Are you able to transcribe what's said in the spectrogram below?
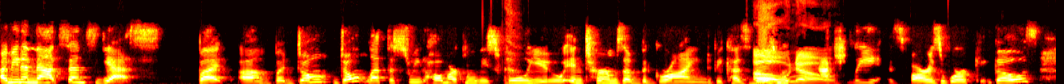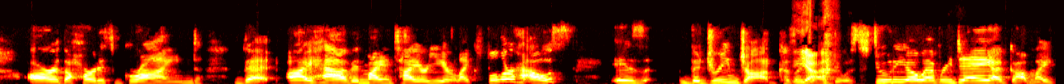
I mean, in that sense, yes. But um, but don't don't let the sweet Hallmark movies fool you in terms of the grind because those oh, no. actually, as far as work goes, are the hardest grind that I have in my entire year. Like Fuller House is the dream job because I yeah. do a studio every day. I've got my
